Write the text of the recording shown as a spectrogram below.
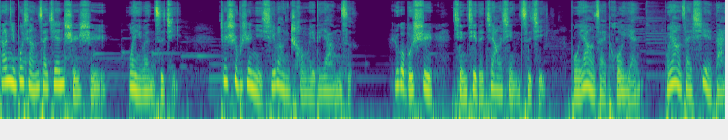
当你不想再坚持时，问一问自己，这是不是你希望成为的样子？如果不是，请记得叫醒自己，不要再拖延，不要再懈怠，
